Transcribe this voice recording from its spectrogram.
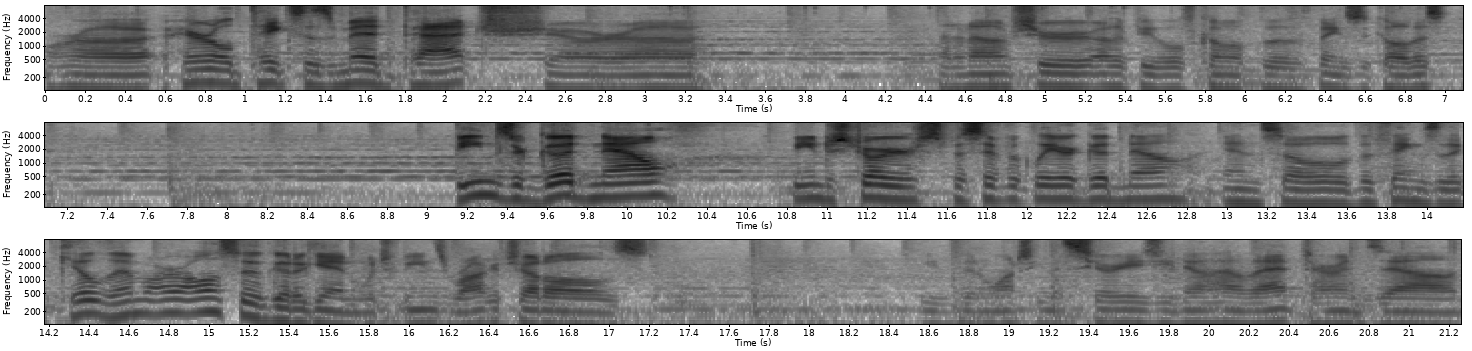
Or uh, Harold takes his med patch. Or, uh, I don't know. I'm sure other people have come up with things to call this. Beams are good now. Beam Destroyers specifically are good now. And so the things that kill them are also good again, which means rocket shuttles. If you've been watching the series, you know how that turns out.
